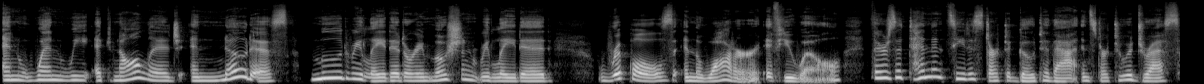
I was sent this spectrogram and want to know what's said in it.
And when we acknowledge and notice mood related or emotion related ripples in the water, if you will, there's a tendency to start to go to that and start to address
